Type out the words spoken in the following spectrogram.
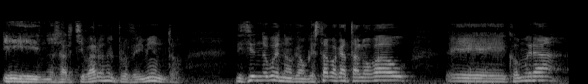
y nos archivaron el procedimiento, diciendo, bueno, que aunque estaba catalogado, eh, ¿cómo era?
